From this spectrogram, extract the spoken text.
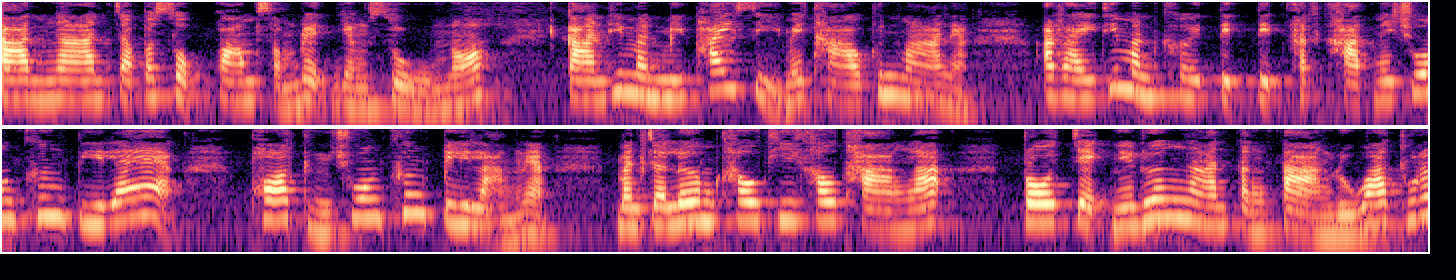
การงานจะประสบความสำเร็จอย่างสูงเนาะ การที่มันมีไพ่สีไม้เท้าขึ้นมาเนี่ย อะไรที่มันเคยติดติดขัดขัดในช่วงครึ่งปีแรก พอถึงช่วงครึ่งปีหลังเนี่ย มันจะเริ่มเข้าที่เข้าทางละโปรเจกต์ในเรื่องงานต่างๆ หรือว่าธุร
